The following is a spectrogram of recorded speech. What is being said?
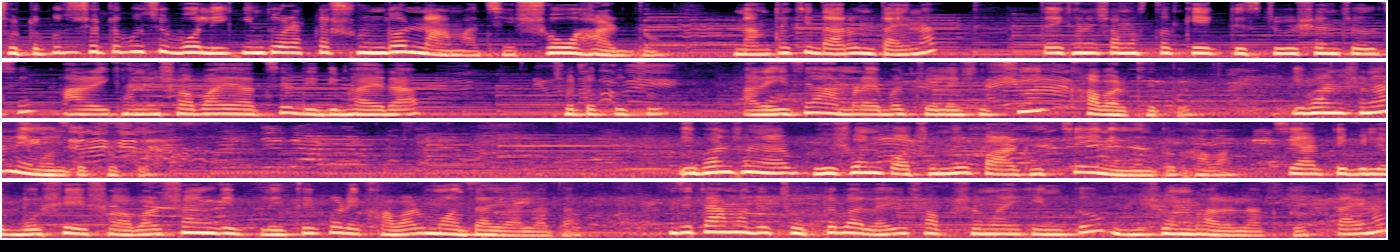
ছোট পুচু ছোট পুচু বলি, কিন্তু ওর একটা সুন্দর নাম আছে, সৌহার্দ্য। নামটা কি দারুণ, তাই না? তো এখানে সমস্ত কেক ডিস্ট্রিবিউশন চলছে, আর এখানে সবাই আছে দিদি ভাইরা ছোট পুচু। আর এই যে আমরা এবার চলে এসেছি খাবার খেতে, ইভান সোনা নেমন্ত খেতে। ইভান সোনার ভীষণ পছন্দের পার্ট হচ্ছে এই নেমন্ত খাওয়া। চেয়ার টেবিলে বসে সবার সঙ্গে প্লেটে করে খাওয়ার মজাই আলাদা, যেটা আমাদের ছোট্টবেলায় সবসময় কিন্তু ভীষণ ভালো লাগতো, তাই না?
